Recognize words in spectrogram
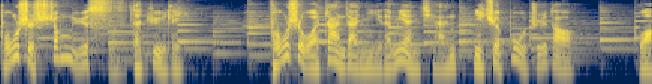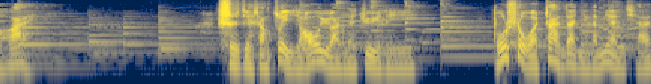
不是生与死的距离，不是我站在你的面前，你却不知道我爱你。世界上最遥远的距离。不是我站在你的面前，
